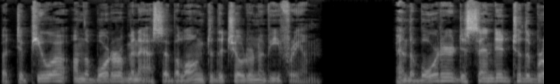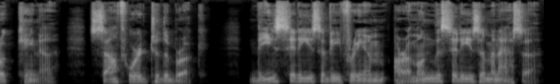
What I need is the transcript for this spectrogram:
but Tappuah on the border of Manasseh belonged to the children of Ephraim. And the border descended to the brook Kanah, southward to the brook. These cities of Ephraim are among the cities of Manasseh.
